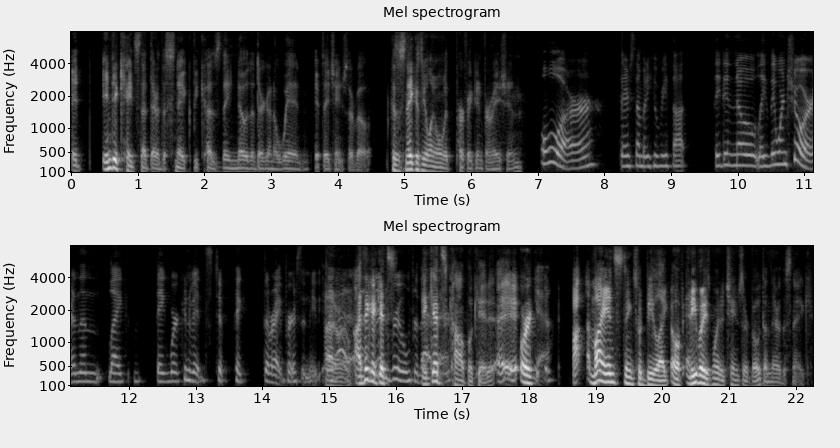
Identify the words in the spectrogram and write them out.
it indicates that they're the snake because they know that they're going to win if they change their vote. Because the snake is the only one with perfect information. Or there's somebody who rethought they didn't know, like they weren't sure, and then like they were convinced to pick the right person. Maybe I don't know. don't I think it gets- room for that. It gets there. complicated. Eh, Or yeah. I, my instincts would be like, oh, if anybody's going to change their vote, then they're the snake.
